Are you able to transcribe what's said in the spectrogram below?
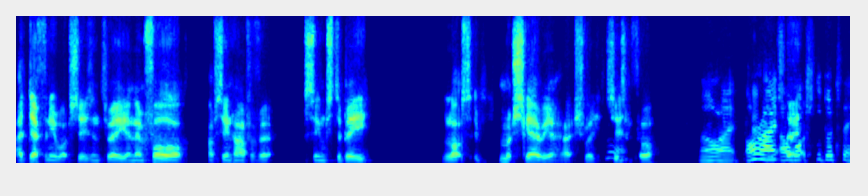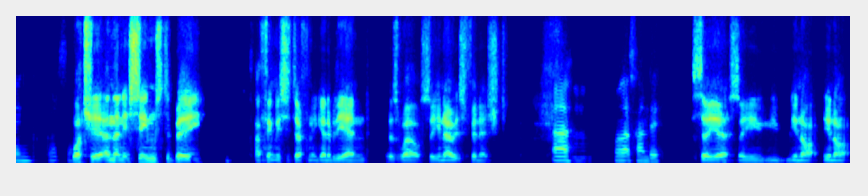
I definitely watched season three, and then four. I've seen half of it. Seems to be lots much scarier actually. Yeah. Season four. All right. All right. I'll watch the good thing. Watch it, and then it seems to be. I think this is definitely going to be the end as well. So you know it's finished. Ah, Mhm. well, that's handy. So yeah, so you, you you're not you're not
